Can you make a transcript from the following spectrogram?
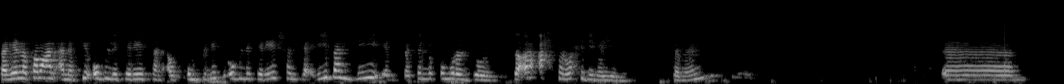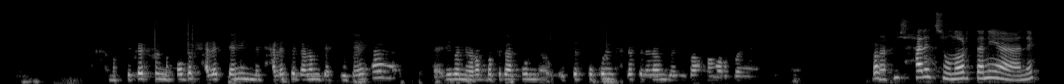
فهنا طبعا أنا في obliteration أو complete obliteration تقريبا لل patellofemoral joint ده أحسن واحد يبينه. تمام؟ آه ما افتكرش إن فاضل حالات تاني من الحالات اللي أنا مجهزاها. تقريبا يا رب كده أكون قلت لكم كل الحاجات اللي أنا مجهزاها النهارده يعني. ما فيش حالة سونار تانية يا نيك؟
